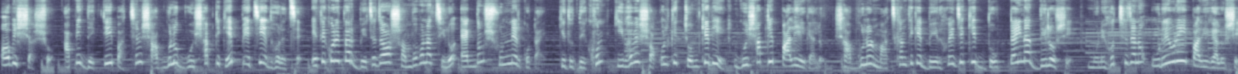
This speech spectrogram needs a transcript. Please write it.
অবিশ্বাস্য। আপনি দেখতেই পাচ্ছেন সাপগুলো গুই সাপটিকে পেঁচিয়ে ধরেছে। এতে করে তার বেঁচে যাওয়ার সম্ভাবনা ছিল একদম শূন্যের কোটায়। কিন্তু দেখুন কীভাবে সকলকে চমকে দিয়ে গুই সাপটি পালিয়ে গেল। সাপগুলোর মাঝখান থেকে বের হয়ে যে কি দৌড়টাই না দিল সে। মনে হচ্ছে যেন উড়ে উড়েই পালিয়ে গেল সে।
